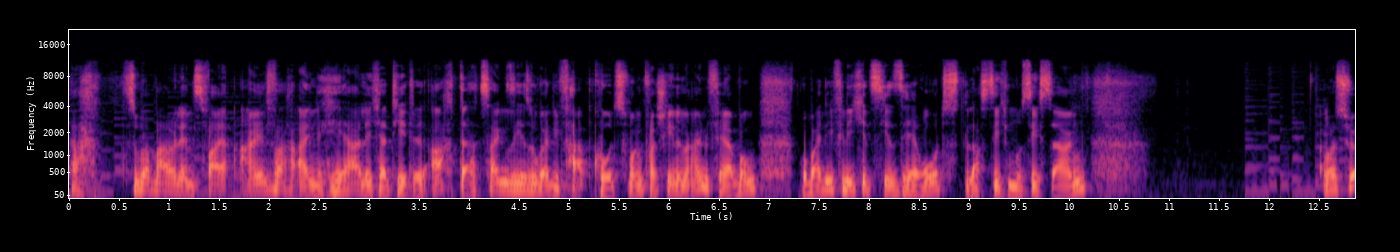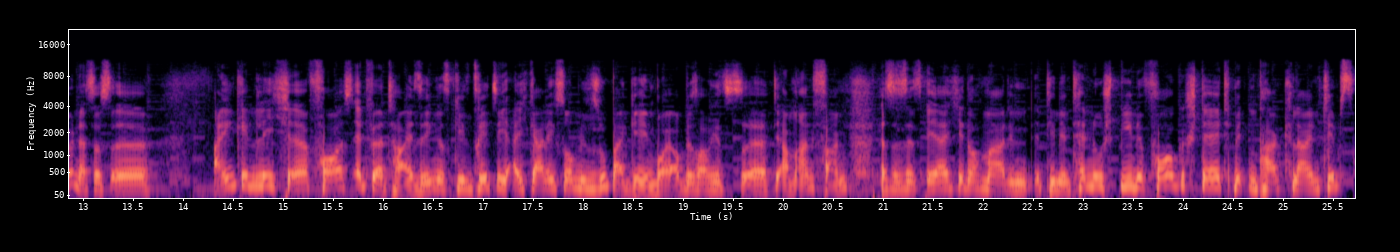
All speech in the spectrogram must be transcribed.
Ach, Super Mario Land 2 einfach ein herrlicher Titel. Ach, da zeigen sie hier sogar die Farbcodes von verschiedenen Einfärbungen. Wobei die finde ich jetzt hier sehr rotlastig, muss ich sagen. Aber es ist schön, dass es äh, eigentlich äh, Forced Advertising, es geht, dreht sich eigentlich gar nicht so um den Super Game Boy, ob das auch jetzt äh, am Anfang. Das ist jetzt eher hier nochmal die Nintendo-Spiele vorgestellt mit ein paar kleinen Tipps,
